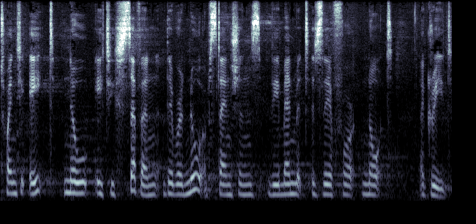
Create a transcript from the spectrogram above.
28, no 87. There were no abstentions. The amendment is therefore not agreed.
